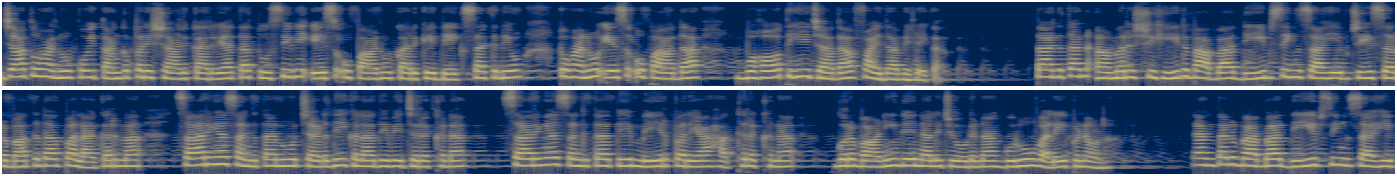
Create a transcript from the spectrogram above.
ਜਾਂ ਤੁਹਾਨੂੰ ਕੋਈ ਤੰਗ ਪਰੇਸ਼ਾਨ ਕਰ ਰਿਹਾ, ਤਾਂ ਤੁਸੀਂ ਵੀ ਇਸ ਉਪਾਅ ਨੂੰ ਕਰਕੇ ਦੇਖ ਸਕਦੇ ਹੋ। ਤੁਹਾਨੂੰ ਇਸ ਉਪਾਅ ਦਾ ਬਹੁਤ ਹੀ ਜ਼ਿਆਦਾ ਫਾਇਦਾ ਮਿਲੇਗਾ। ਤਨ ਤਨ ਅਮਰ ਸ਼ਹੀਦ ਬਾਬਾ ਦੀਪ ਸਿੰਘ ਸਾਹਿਬ ਜੀ, ਸਰਬੱਤ ਦਾ ਭਲਾ ਕਰਨਾ, ਸਾਰੀਆਂ ਸੰਗਤਾਂ ਨੂੰ ਚੜ੍ਹਦੀ ਕਲਾ ਦੇ ਵਿੱਚ ਰੱਖਣਾ ਸਾਰੀਆਂ ਸੰਗਤਾਂ ਤੇ ਮੇਰ ਭਰਿਆ ਹੱਥ ਰੱਖਣਾ, ਗੁਰਬਾਣੀ ਦੇ ਨਾਲ ਜੋੜਨਾ, ਗੁਰੂ ਵਾਲੇ ਬਣਾਉਣਾ। ਧੰਨ ਧੰਨ ਬਾਬਾ ਦੀਪ ਸਿੰਘ ਸਾਹਿਬ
